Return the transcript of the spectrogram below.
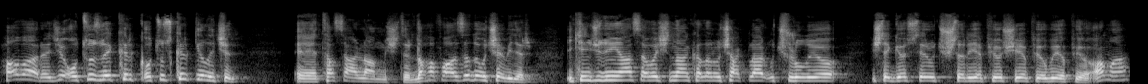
hava aracı 30 ve 40, 30-40 yıl için e, tasarlanmıştır. Daha fazla da uçabilir. İkinci Dünya Savaşı'ndan kalan uçaklar uçuruluyor. İşte gösteri uçuşları yapıyor, şu yapıyor, bu yapıyor. Ama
